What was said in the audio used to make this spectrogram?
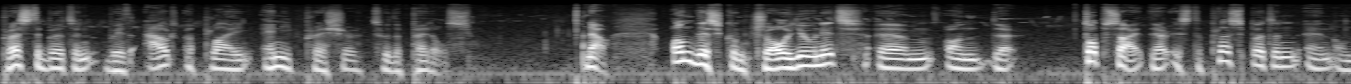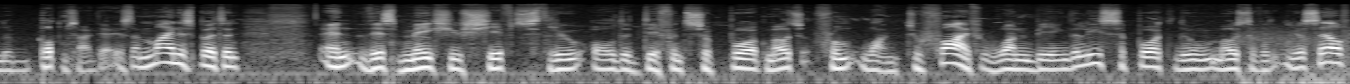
press the button without applying any pressure to the pedals. Now, on this control unit, um, on the top side there is the plus button and on the bottom side there is a minus button. And this makes you shift through all the different support modes from 1 to 5 1 being the least support doing most of it yourself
